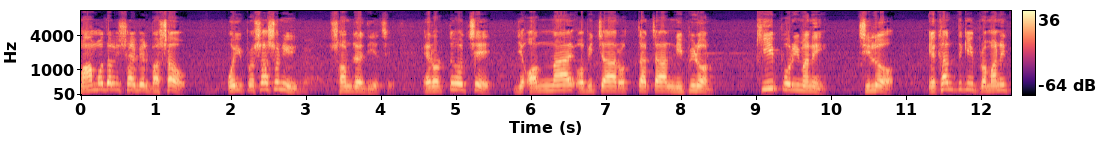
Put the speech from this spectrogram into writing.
মোহাম্মদ আলী সাহেবের বাসাও ওই প্রশাসনই সমঝে দিয়েছে। এর অর্থ হচ্ছে যে অন্যায় অবিচার অত্যাচার নিপীড়ন কি পরিমাণে ছিল? এখান থেকেই প্রমাণিত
